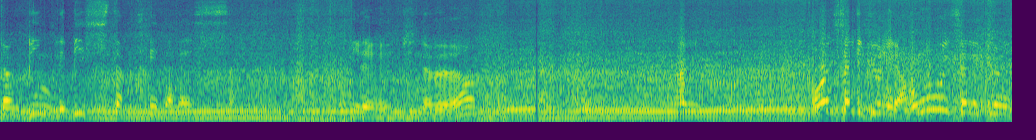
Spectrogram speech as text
Camping Les Bistes près d'Alès. Il est 19h. Allez. Oh, il sent l'écurie là. Oh, il sent l'écurie.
